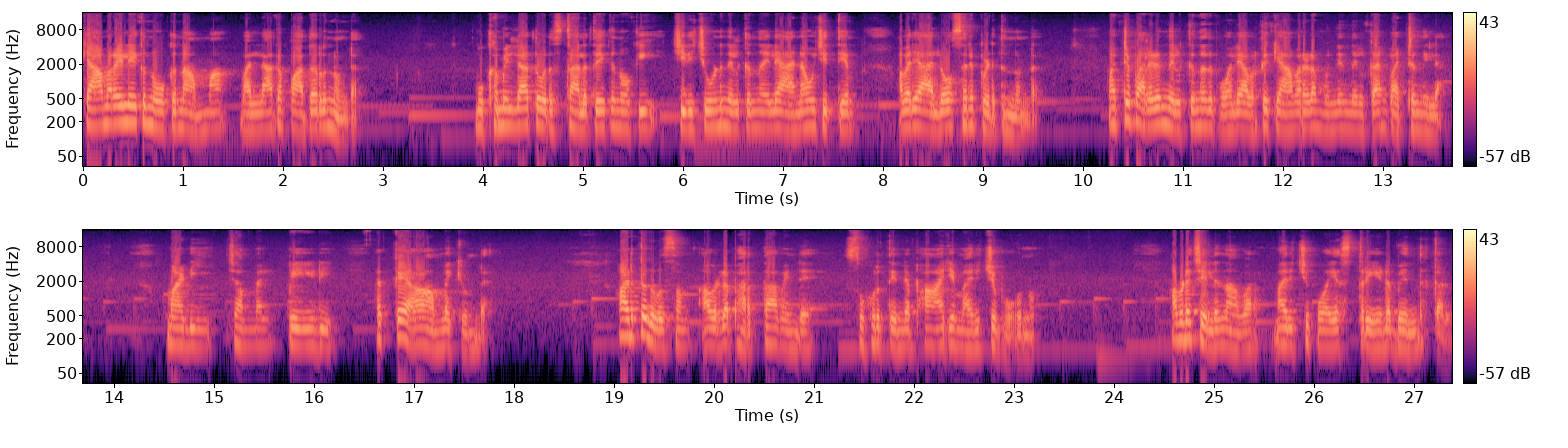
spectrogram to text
ക്യാമറയിലേക്ക് നോക്കുന്ന അമ്മ വല്ലാതെ പതറുന്നുണ്ട്. മുഖമില്ലാത്ത ഒരു സ്ഥലത്തേക്ക് നോക്കി ചിരിച്ചുകൊണ്ട് നിൽക്കുന്നതിലെ അനൗചിത്യം അവരെ അലോസരപ്പെടുത്തുന്നുണ്ട്. മറ്റു പലരും നിൽക്കുന്നത് പോലെ അവർക്ക് ക്യാമറയുടെ മുന്നിൽ നിൽക്കാൻ പറ്റുന്നില്ല. മടി ചമ്മൽ പേടി ഒക്കെ ആ അമ്മയ്ക്കുണ്ട്. അടുത്ത ദിവസം അവരുടെ ഭർത്താവിന്റെ സുഹൃത്തിന്റെ ഭാര്യ മരിച്ചു പോകുന്നു. അവിടെ ചെല്ലുന്ന അവർ മരിച്ചുപോയ സ്ത്രീയുടെ ബന്ധുക്കൾ.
